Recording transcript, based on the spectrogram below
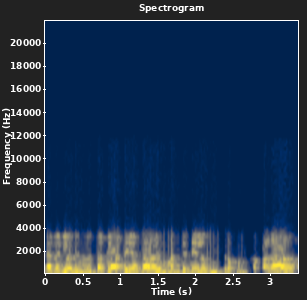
las reglas de nuestra clase ya saben, mantener los micrófonos apagados,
